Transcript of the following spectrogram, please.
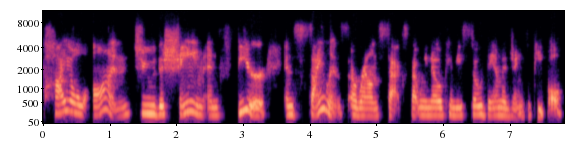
pile on to the shame and fear and silence around sex that we know can be so damaging to people.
